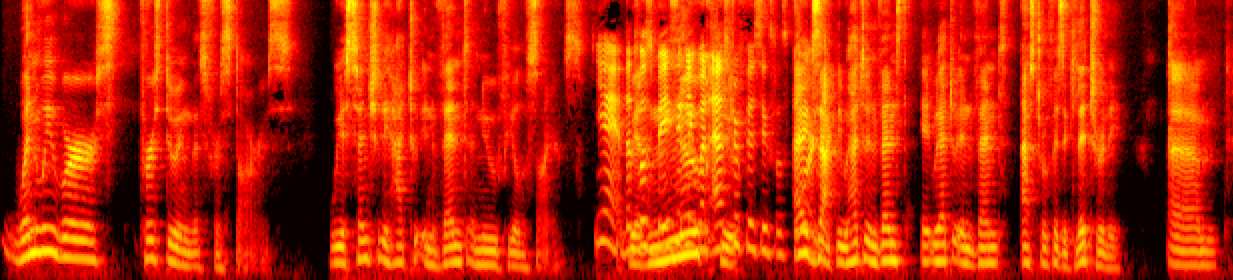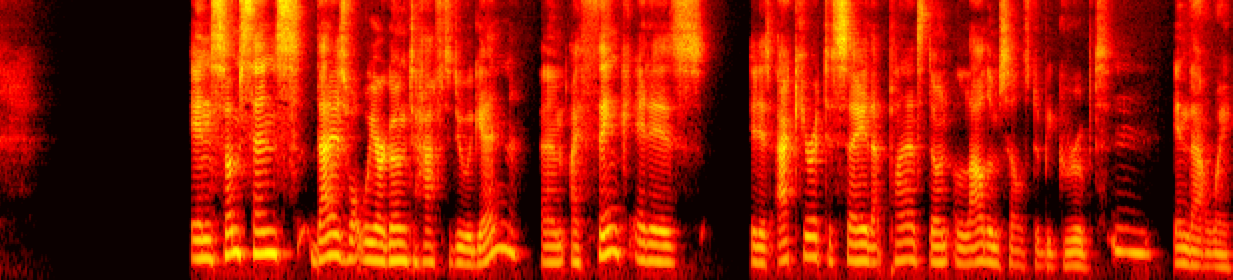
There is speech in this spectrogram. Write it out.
when we were first doing this for stars, we essentially had to invent a new field of science. Yeah, that We was basically no when clue. astrophysics was born. Exactly. We had to invent. We had to invent astrophysics literally. Um, in some sense, that is what we are going to have to do again. Um, I think it is it is accurate to say that planets don't allow themselves to be grouped Mm. in that way.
